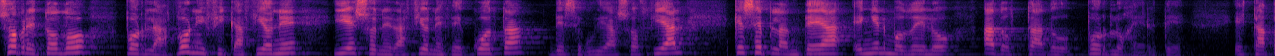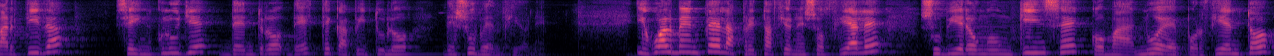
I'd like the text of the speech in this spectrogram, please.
sobre todo por las bonificaciones y exoneraciones de cuotas de seguridad social que se plantea en el modelo adoptado por los ERTE. Esta partida se incluye dentro de este capítulo de subvenciones. Igualmente, las prestaciones sociales subieron un 15,9%,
